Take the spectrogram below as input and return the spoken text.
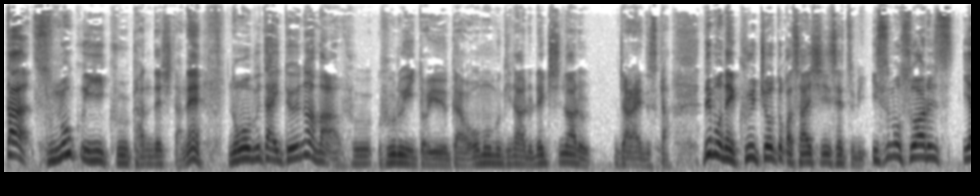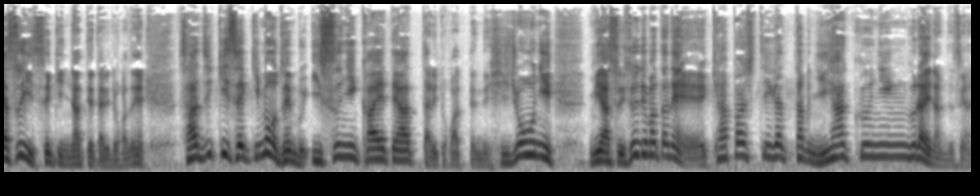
た、すごくいい空間でしたね。能舞台というのは、まあ、古いというか、趣のある、歴史のあるじゃないですか。でもね、空調とか最新設備、椅子も座りやすい席になってたりとかでね、桟敷席も全部椅子に変えてあったりとかってんで、非常に見やすい。それでまたね、キャパシティが多分200人ぐらいなんですが、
